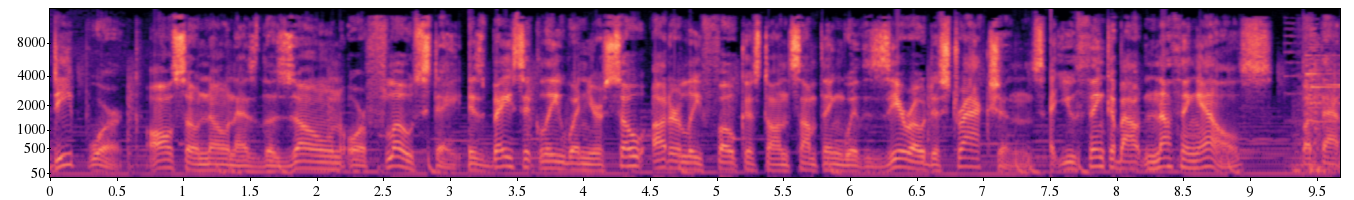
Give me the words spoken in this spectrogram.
Deep work, also known as the zone or flow state, is basically when you're so utterly focused on something with zero distractions that you think about nothing else but that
